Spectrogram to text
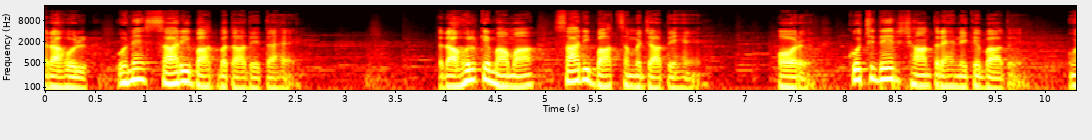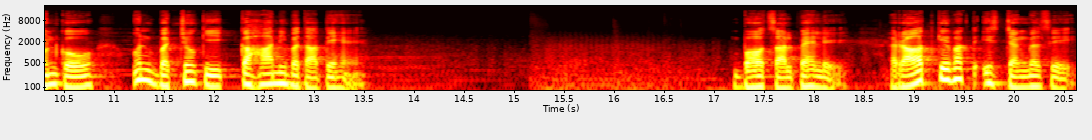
राहुल उन्हें सारी बात बता देता है। राहुल के मामा सारी बात समझ जाते हैं और कुछ देर शांत रहने के बाद उनको उन बच्चों की कहानी बताते हैं। बहुत साल पहले, रात के वक्त इस जंगल से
